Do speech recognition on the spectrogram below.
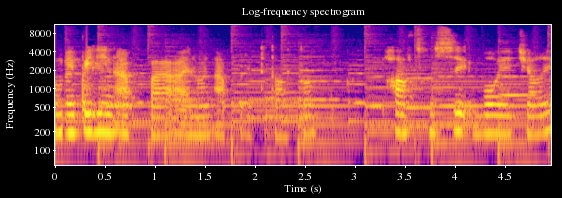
So, may piliin up pa, ano, up dito to to. Hafsi Voyagery.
